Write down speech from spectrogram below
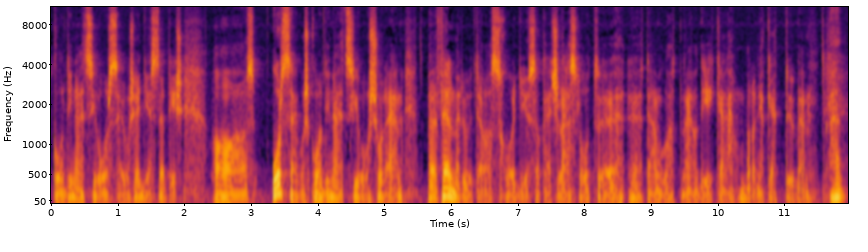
koordináció, országos egyeztetés. Az országos koordináció során felmerült-e az, hogy Szakács Lászlót támogatná a DK Baranya 2-ben? Hát,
